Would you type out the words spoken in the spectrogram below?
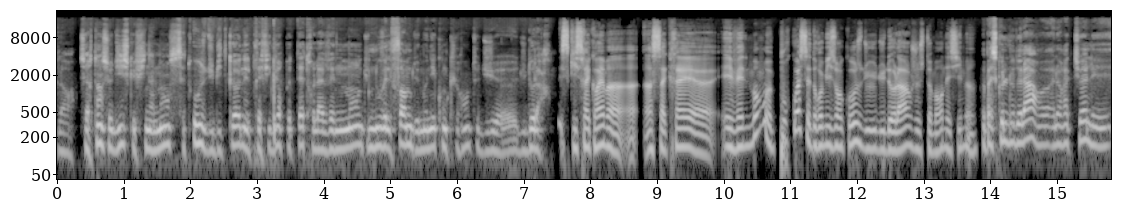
Alors, certains se disent que finalement, cette hausse du Bitcoin, elle préfigure peut-être l'avènement d'une nouvelle forme de monnaie concurrente du, euh, du dollar. Ce qui serait quand même un, sacré euh, événement. Pourquoi cette remise en cause du, du dollar, justement, Nessim? Parce que le dollar, euh, à l'heure actuelle, est,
